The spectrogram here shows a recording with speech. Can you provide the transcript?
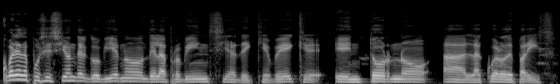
¿Cuál es la posición del gobierno de la provincia de Quebec en torno al Acuerdo de París?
